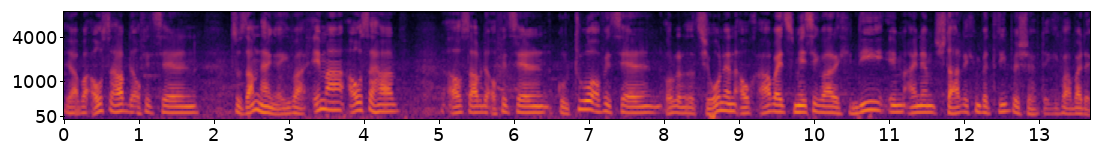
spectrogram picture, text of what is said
Ja, aber außerhalb der offiziellen Zusammenhänge. Ich war immer außerhalb, außerhalb der offiziellen Kultur, offiziellen Organisationen. Auch arbeitsmäßig war ich nie in einem staatlichen Betrieb beschäftigt. Ich war bei der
